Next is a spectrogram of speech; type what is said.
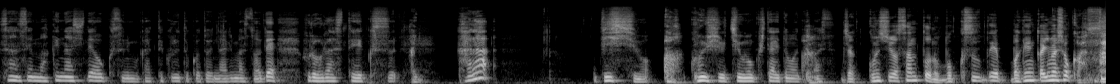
3戦負けなしでオークスに向かってくるということになりますのでフローラステークスはい。からビッシュをあ。今週注目したいと思ってます。じゃあ今週は3頭のボックスで馬券買いましょうか。さ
